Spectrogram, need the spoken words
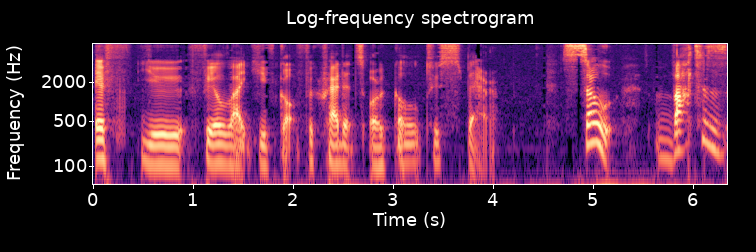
if you feel like you've got the credits or gold to spare. So, that is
